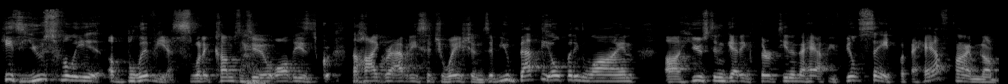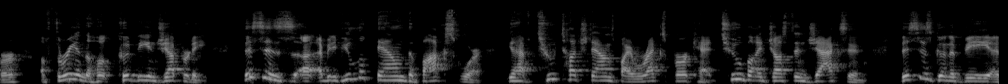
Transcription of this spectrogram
he's usefully oblivious when it comes to all these the high gravity situations. If you bet the opening line, uh, Houston getting 13 and a half, you feel safe, but the halftime number of three in the hook could be in jeopardy. This is, uh, I mean, if you look down the box score, you have two touchdowns by Rex Burkhead, two by Justin Jackson this is going to be a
